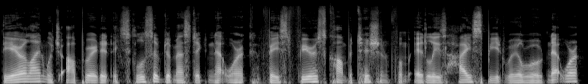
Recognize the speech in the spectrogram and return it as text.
The airline, which operated exclusive domestic network, faced fierce competition from Italy's high-speed railroad network,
